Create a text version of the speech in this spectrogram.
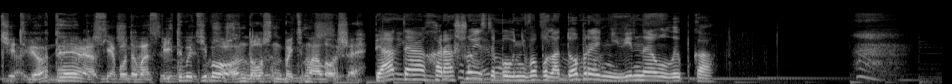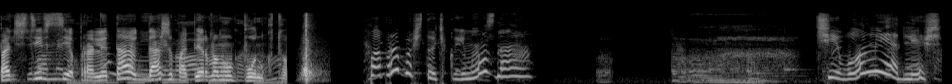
Четвертое, раз я буду воспитывать его, он должен быть моложе. Пятое, хорошо, если бы у него была добрая невинная улыбка. Почти все пролетают даже по первому пункту. Попробуй штучку, и мы узнаем. Чего медлишь?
